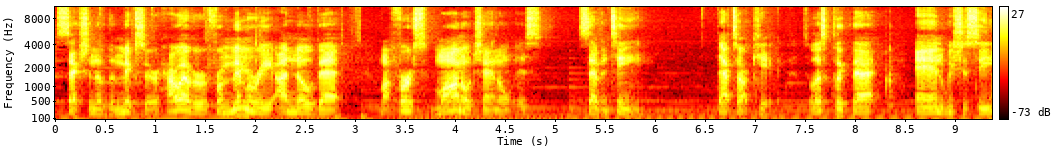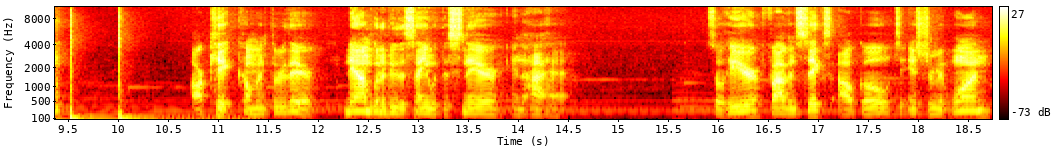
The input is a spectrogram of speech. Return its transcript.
section of the mixer. However, from memory, I know that my first mono channel is 17. That's our kick. So let's click that and we should see our kick coming through there. Now I'm gonna do the same with the snare and the hi-hat. So here, five and six, I'll go to instrument one.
